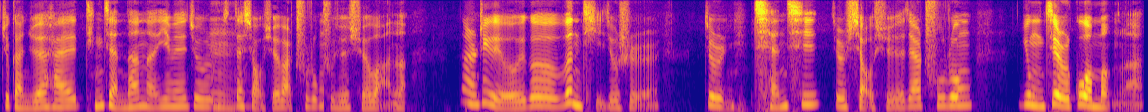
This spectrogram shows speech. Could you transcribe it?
就感觉还挺简单的，因为就是嗯在小学把初中数学学完了。但是这个有一个问题，就是就是前期就是小学加初中用劲儿过猛了，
